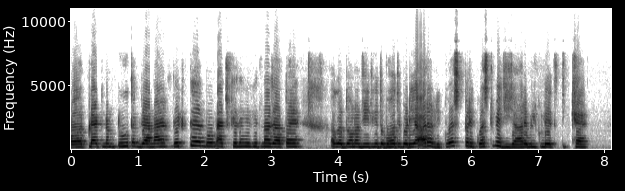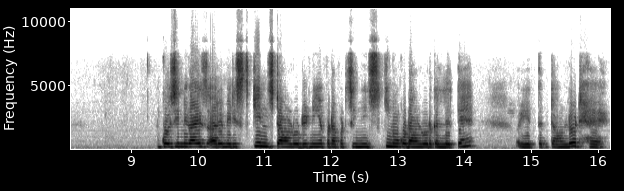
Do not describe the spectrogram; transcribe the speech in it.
और प्लेटिनम टू तक जाना है। देखते हैं दो मैच खेलेंगे कितना जाता है। अगर दोनों जीत गए तो बहुत ही बढ़िया। अरे रिक्वेस्ट पे रिक्वेस्ट भेजी जा रहे बिल्कुल ये दिखा है। कोई सी नहीं गाइज़ अरे मेरी स्किन्स डाउनलोडेड नहीं है, फटाफट से स्किनों को डाउनलोड कर लेते हैं। और ये तक डाउनलोड है।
